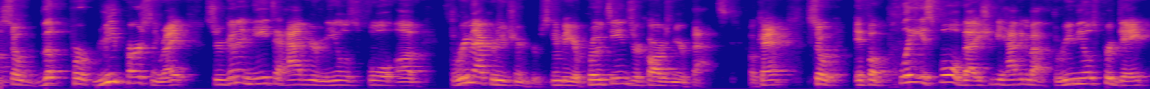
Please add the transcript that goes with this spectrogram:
so the for me personally, right? So you're gonna need to have your meals full of three macronutrient groups. It's gonna be your proteins, your carbs, and your fats. Okay. So if a plate is full of that, you should be having about three meals per day,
